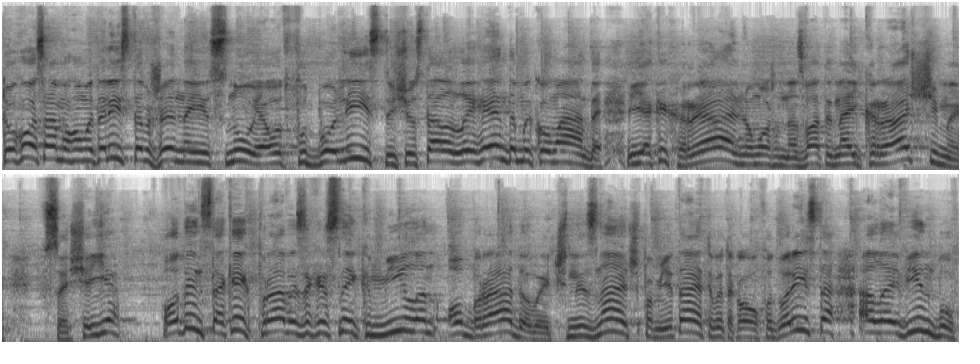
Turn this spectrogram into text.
Того самого металіста вже не існує. А от футболісти, що стали легендами команди, і яких реально можна назвати найкращими, все ще є. Один з таких правий захисник Мілан Обрадович. Не знаю, чи пам'ятаєте ви такого футболіста, але він був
